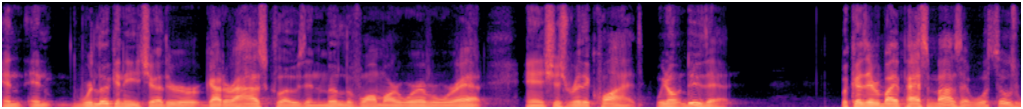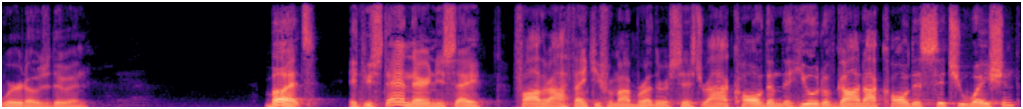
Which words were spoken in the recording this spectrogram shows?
and, and we're looking at each other or got our eyes closed in the middle of Walmart wherever we're at and it's just really quiet. We don't do that. Because everybody passing by is like, What's those weirdos doing? But if you stand there and you say, Father, I thank you for my brother or sister. I call them the healed of God. I call this situation,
